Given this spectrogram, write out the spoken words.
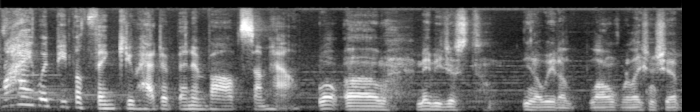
Why would people think you had to have been involved somehow? Well, um, maybe just, you know, we had a long relationship.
